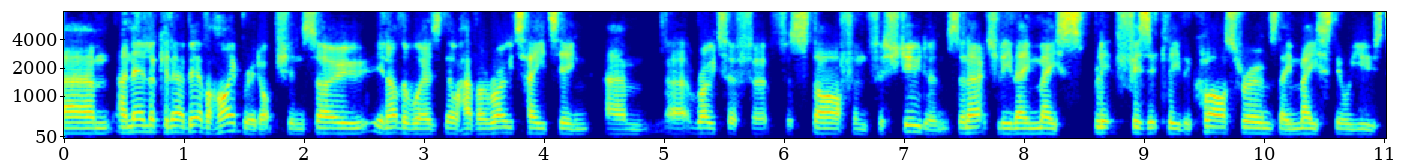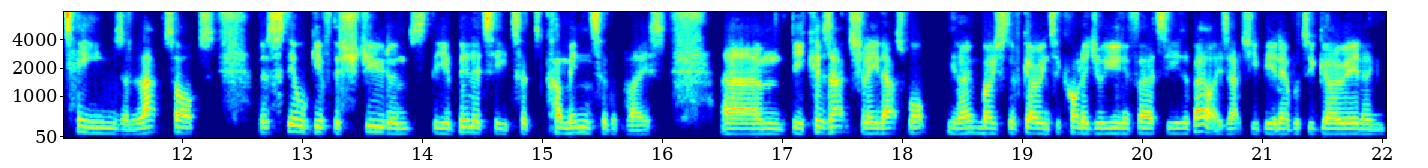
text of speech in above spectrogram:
Um, and they're looking at a bit of a hybrid option. So, in other words, they'll have a rotating um, uh, rota for, for staff and for students. And actually, they may split physically the classrooms, they may still use Teams and laptops, but still give the students the ability to come into the place. Um, because actually, that's what you know most of going to college or university is about is actually being able to go in and,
